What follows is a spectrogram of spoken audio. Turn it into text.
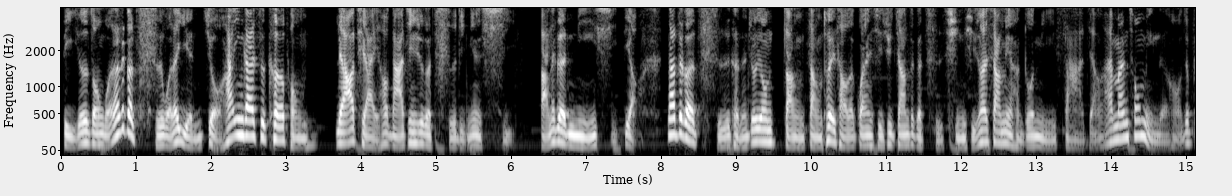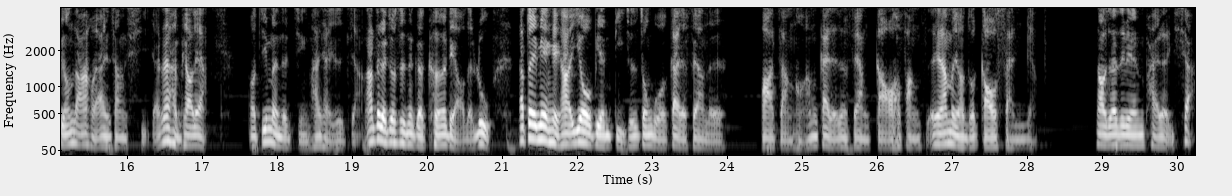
底就是中国。那这个池我在研究，它应该是科棚。撩起来以后，拿进去这个池里面洗，把那个泥洗掉。那这个池可能就用涨涨退潮的关系去将这个池清洗，所以下面很多泥沙，这样还蛮聪明的哦，就不用大家回岸上洗，这样，但很漂亮哦。金门的景拍起来就是这样。那这个就是那个科寮的路，那对面可以看到右边底就是中国盖的非常的夸张哦，他们盖的真的非常高房子，而且他们有很多高山这样。那我就在这边拍了一下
